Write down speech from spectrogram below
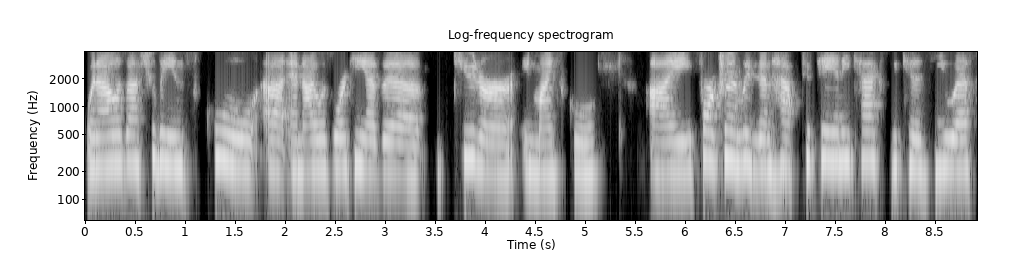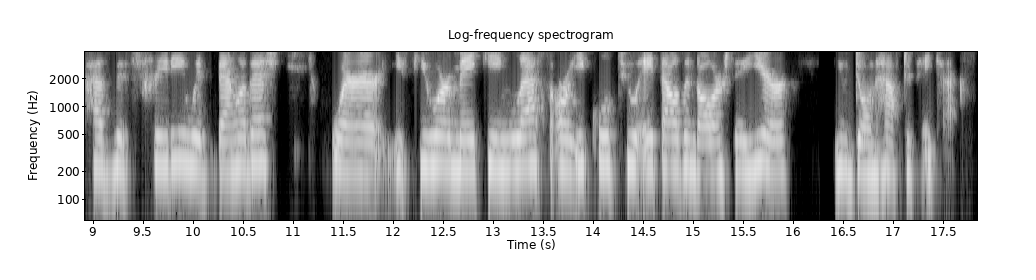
when i was actually in school uh, and i was working as a tutor in my school I fortunately didn't have to pay any tax because US has this treaty with Bangladesh where if you are making less or equal to $8,000 a year, you don't have to pay tax.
